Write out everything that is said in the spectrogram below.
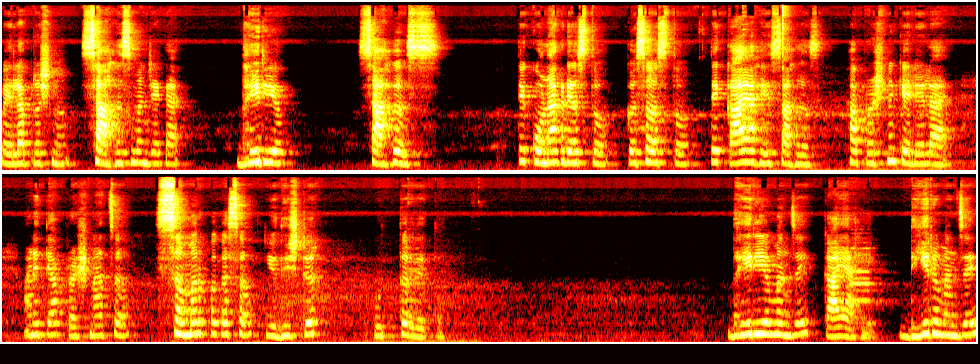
पहिला प्रश्न साहस म्हणजे काय? धैर्य साहस ते कोणाकडे असतं कसं असतं ते काय आहे साहस हा प्रश्न केलेला आहे. आणि त्या प्रश्नाचं समर्पक असं युधिष्ठिर उत्तर देतो. धैर्य म्हणजे काय आहे? धीर म्हणजे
